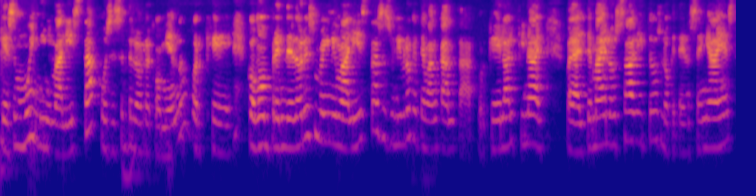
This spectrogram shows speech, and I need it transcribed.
que es muy minimalista, pues ese te lo recomiendo porque como emprendedores minimalistas es un libro que te va a encantar, porque él al final, para el tema de los hábitos, lo que te enseña es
